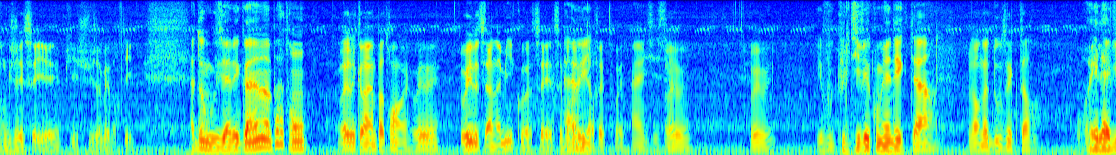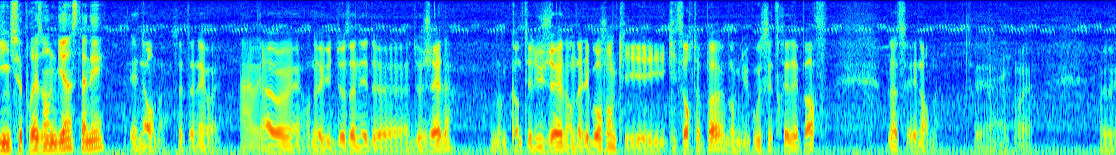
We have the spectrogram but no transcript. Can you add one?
Donc j'ai essayé, et puis je suis jamais parti. Ah donc vous avez quand même un patron Ouais, j'ai quand même un patron, ouais. oui, oui. Oui, mais c'est un ami, quoi. C'est mon Ah ami oui. en fait. Ouais. Ah oui, c'est Oui, oui. oui, oui. Et vous cultivez combien d'hectares Là on a 12 hectares. Et la vigne se présente bien cette année Énorme cette année, ouais. Ah Ah ouais, on a eu deux années de, de gel. Donc quand il y a du gel, on a les bourgeons qui, qui sortent pas, donc du coup c'est très éparse. Là c'est énorme. Ouais. Oui, oui.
